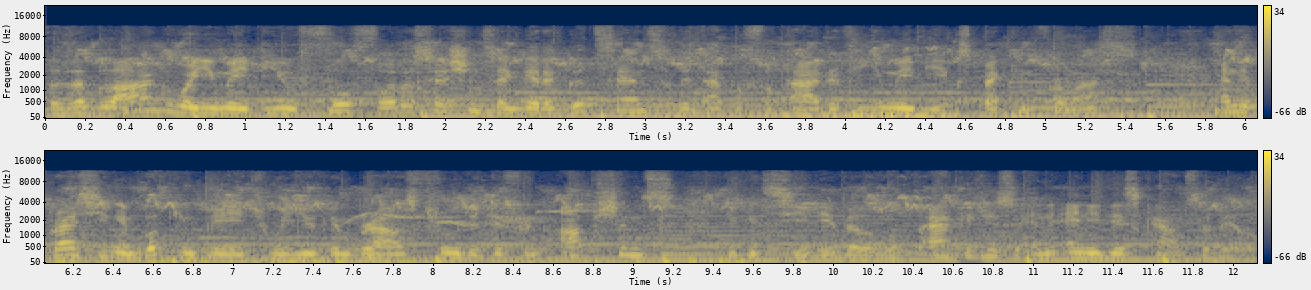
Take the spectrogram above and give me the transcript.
the blog where you may view full photo sessions and get a good sense of the type of photography you may be expecting from us, and the pricing and booking page where you can browse through the different options, you can see the available packages and any discounts available.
